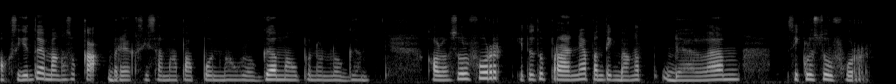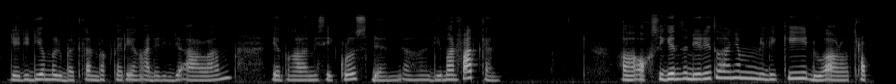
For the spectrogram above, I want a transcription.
oksigen tuh emang suka bereaksi sama apa pun mau logam maupun non logam kalau sulfur itu tuh perannya penting banget dalam siklus sulfur. Jadi dia melibatkan bakteri yang ada di alam, dia mengalami siklus dan uh, dimanfaatkan. Uh, oksigen sendiri itu hanya memiliki dua alotrop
